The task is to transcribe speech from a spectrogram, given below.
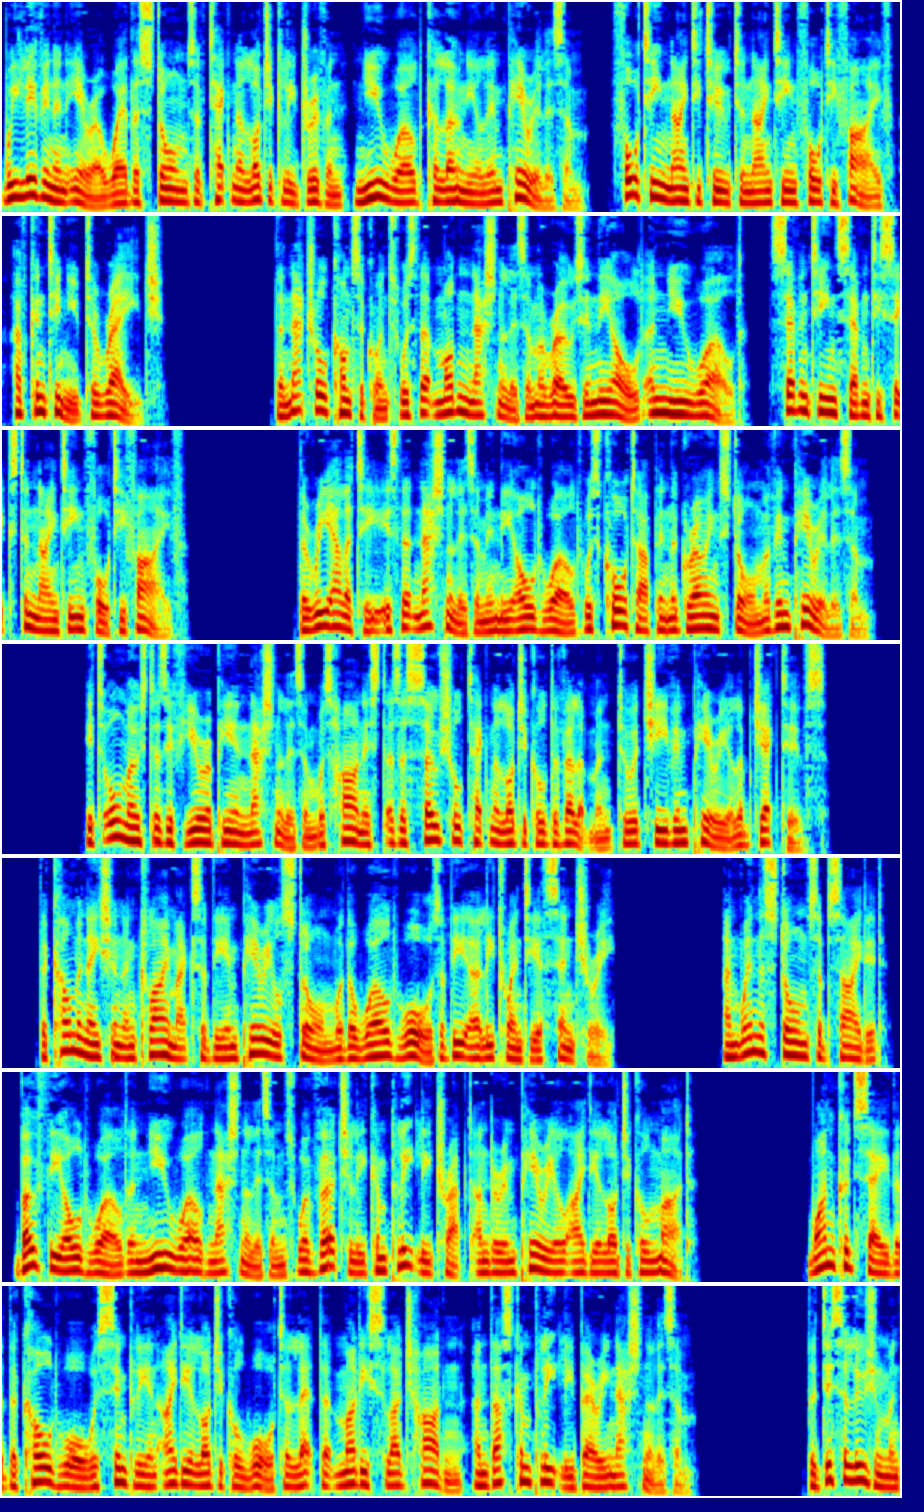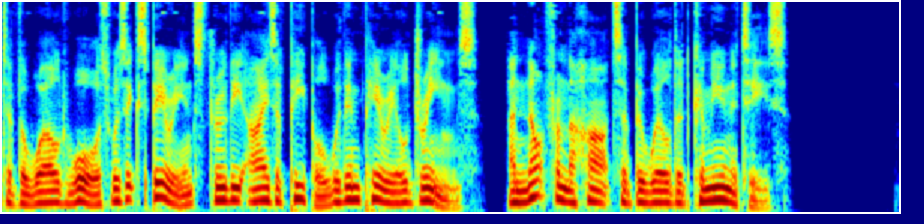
We live in an era where the storms of technologically driven New World colonial imperialism, 1492 to 1945, have continued to rage. The natural consequence was that modern nationalism arose in the Old and New World, 1776 to 1945. The reality is that nationalism in the Old World was caught up in the growing storm of imperialism. It's almost as if European nationalism was harnessed as a social technological development to achieve imperial objectives. The culmination and climax of the imperial storm were the world wars of the early 20th century. And when the storm subsided, both the Old World and New World nationalisms were virtually completely trapped under imperial ideological mud. One could say that the Cold War was simply an ideological war to let that muddy sludge harden and thus completely bury nationalism. The disillusionment of the world wars was experienced through the eyes of people with imperial dreams, and not from the hearts of bewildered communities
